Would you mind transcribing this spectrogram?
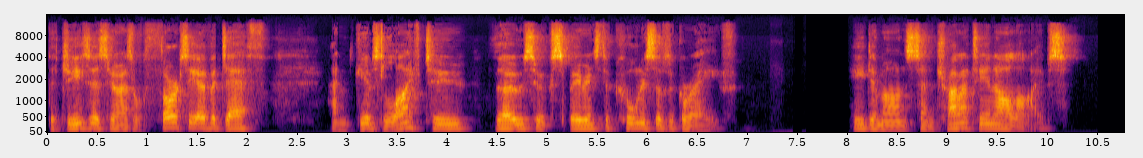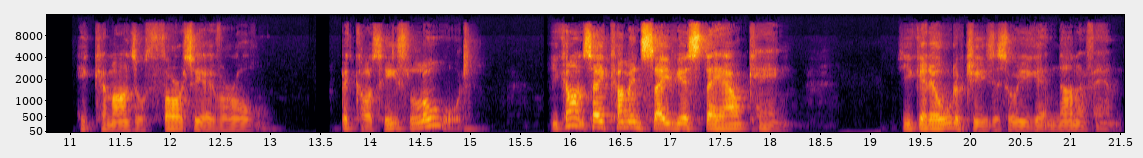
the Jesus who has authority over death and gives life to those who experience the coolness of the grave. He demands centrality in our lives. He commands authority over all because he's Lord. You can't say, Come in, Savior, stay out, King. You get all of Jesus or you get none of him.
